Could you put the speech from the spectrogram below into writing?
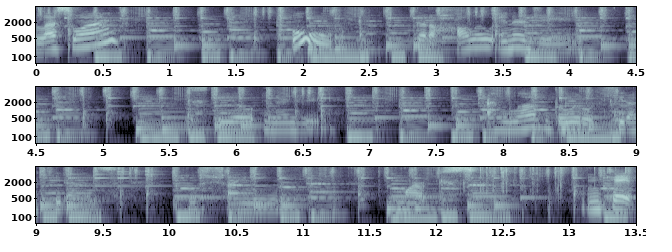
Last one. Ooh, got a hollow energy. Steel energy. I love the little kira kiras, little shining marks. Okay,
